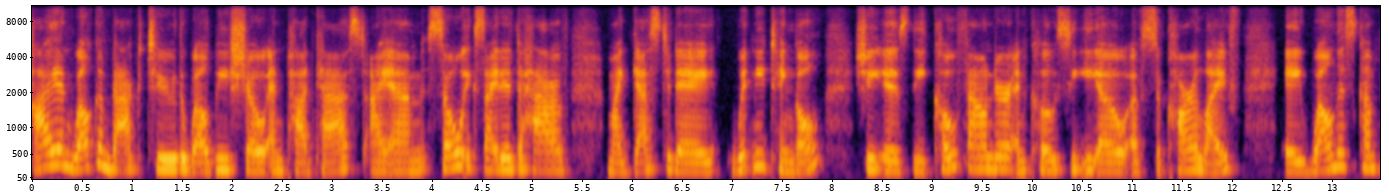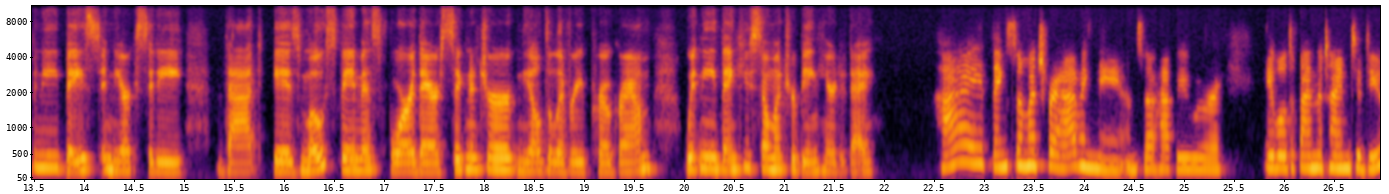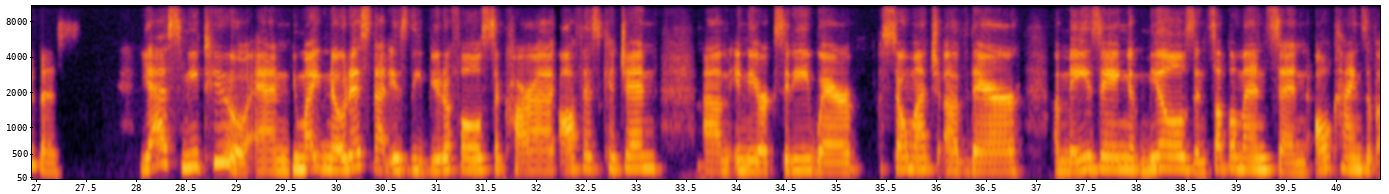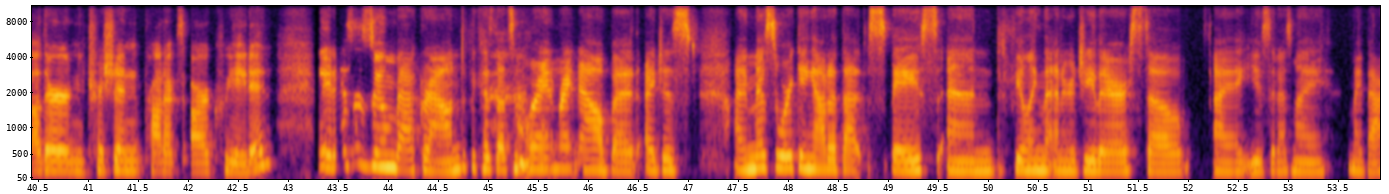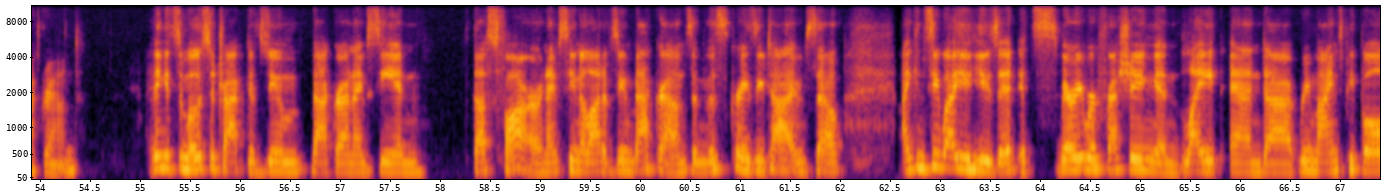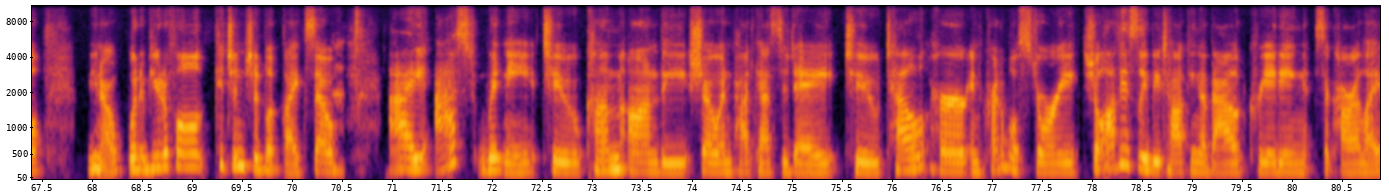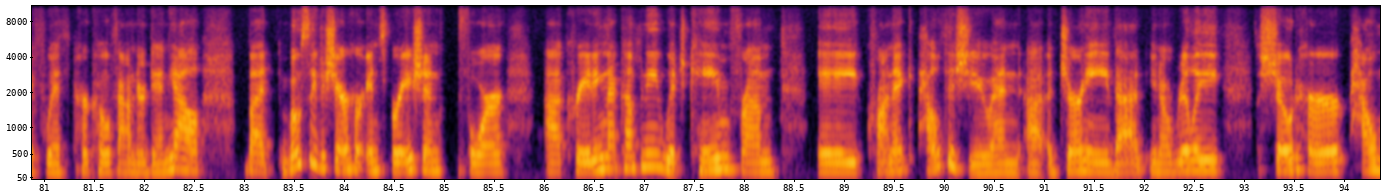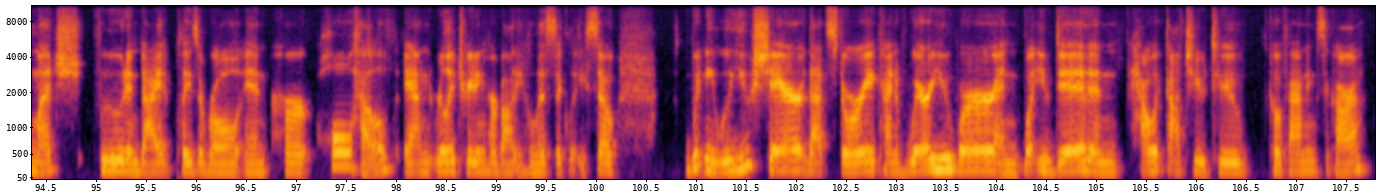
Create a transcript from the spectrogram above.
Hi, and welcome back to the WellBe Show and Podcast. I am so excited to have my guest today, Whitney Tingle. She is the co founder and co CEO of Sakara Life, a wellness company based in New York City that is most famous for their signature meal delivery program. Whitney, thank you so much for being here today. Hi, thanks so much for having me. I'm so happy we were able to find the time to do this. Yes, me too. And you might notice that is the beautiful Sakara office kitchen um, in New York City, where so much of their amazing meals and supplements and all kinds of other nutrition products are created. It is a Zoom background because that's not where I am right now, but I just, I miss working out at that space and feeling the energy there. So I use it as my, my background. I think it's the most attractive Zoom background I've seen thus far. And I've seen a lot of Zoom backgrounds in this crazy time. So I can see why you use it. It's very refreshing and light and uh, reminds people, you know, what a beautiful kitchen should look like. So I asked Whitney to come on the show and podcast today to tell her incredible story. She'll obviously be talking about creating Sakara Life with her co founder, Danielle, but mostly to share her inspiration for uh, creating that company, which came from a chronic health issue and uh, a journey that you know really showed her how much food and diet plays a role in her whole health and really treating her body holistically so whitney will you share that story kind of where you were and what you did and how it got you to co-founding sakara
